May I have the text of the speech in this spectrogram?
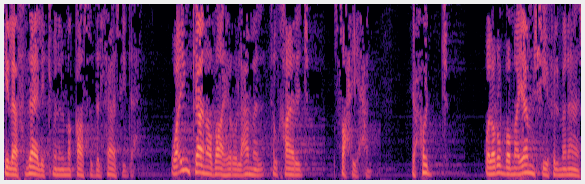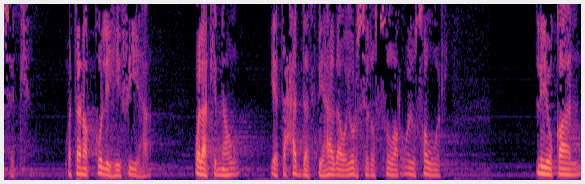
خلاف ذلك من المقاصد الفاسدة وإن كان ظاهر العمل في الخارج صحيحا. يحج ولربما يمشي في المناسك وتنقله فيها ولكنه يتحدث بهذا ويرسل الصور ويصور ليقال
